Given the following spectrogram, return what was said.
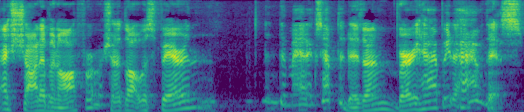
I shot him an offer, which I thought was fair, and, and the man accepted it. I'm very happy to have this.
